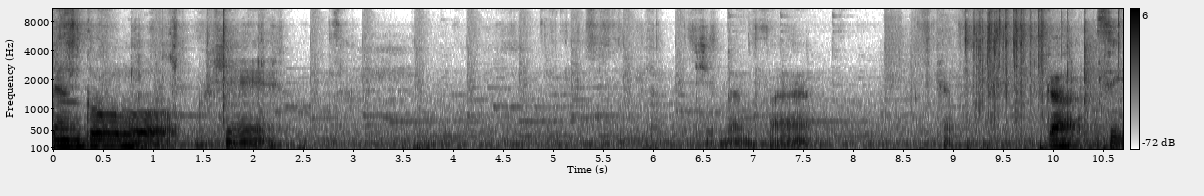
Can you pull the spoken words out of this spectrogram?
จังโก้โอเคเขียนด้านฟ้าครับก็สี่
